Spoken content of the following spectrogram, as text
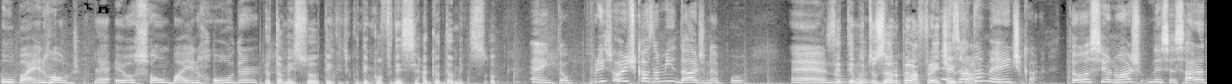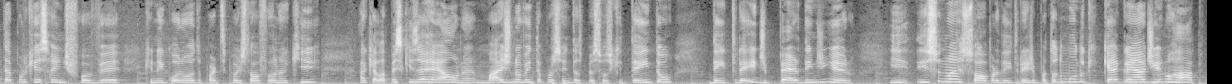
o Buy and Hold, né? Eu sou um Buy and Holder Eu também sou, tem que, tem que confidenciar que eu também sou. É, então, principalmente por causa da minha idade, né, pô? É, Você não- tem muitos anos pela frente, cara. Exatamente, cara. Então, assim, eu não acho necessário, até porque se a gente for ver, que nem quando o outro participante estava falando aqui, aquela pesquisa é real, né? Mais de 90% das pessoas que tentam day trade perdem dinheiro. E isso não é só pra day trade, é pra todo mundo que quer ganhar dinheiro rápido.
